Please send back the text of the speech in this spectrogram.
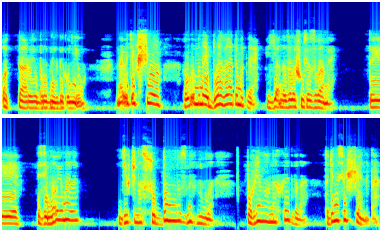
отарою брудних дикунів. Навіть якщо ви мене й благатимете, я не залишуся з вами. Ти зі мною, Меле? Дівчина судомно змигнула, поглянула на Хедвела, тоді на священника.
